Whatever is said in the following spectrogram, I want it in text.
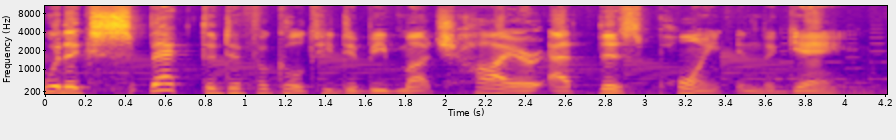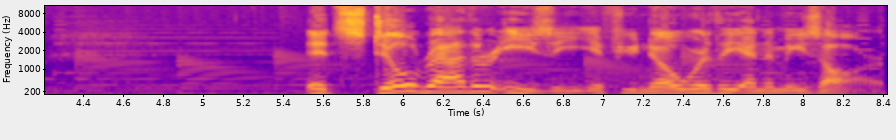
would expect the difficulty to be much higher at this point in the game. It's still rather easy if you know where the enemies are.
